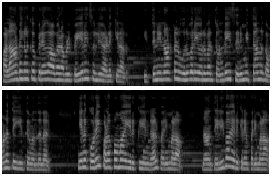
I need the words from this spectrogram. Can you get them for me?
பல ஆண்டுகளுக்கு பிறகு அவர் அவள் பெயரை சொல்லி அழைக்கிறார். இத்தனை நாட்கள் ஒருவரை ஒருவர் தொண்டை செருமித்தான் கவனத்தை ஈர்த்து வந்தனர். எனக்கு ஒரே குழப்பமாக இருக்கு என்றால் பரிமளா. நான் தெளிவாக இருக்கிறேன் பரிமளா.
